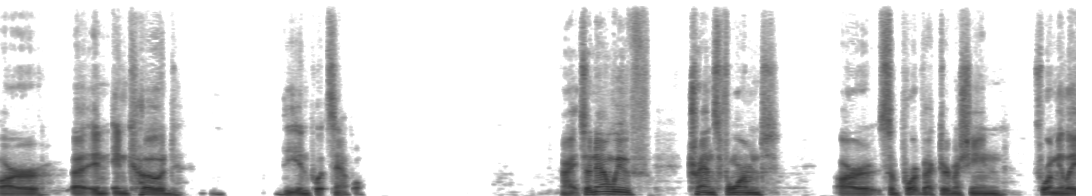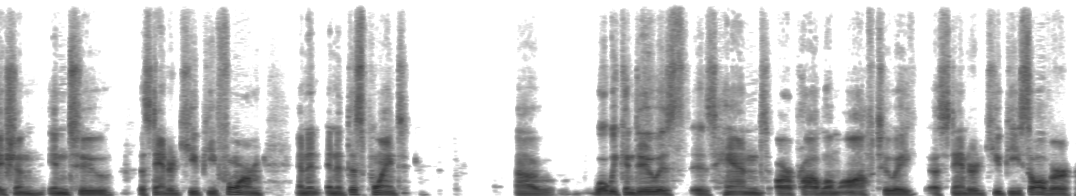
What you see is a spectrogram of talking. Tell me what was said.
are uh, in, encode the input sample. All right, so now we've transformed our support vector machine formulation into the standard QP form. And, in, and at this point, uh, what we can do is, is hand our problem off to a, a standard QP solver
